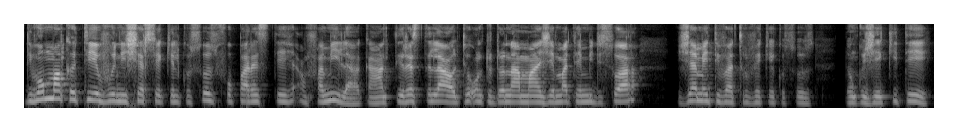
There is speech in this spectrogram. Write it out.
du moment que tu es venu chercher quelque chose, il ne faut pas rester en famille. Là. Quand tu restes là, on te, on te donne à manger matin, midi, soir, jamais tu vas trouver quelque chose. Donc j'ai quitté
